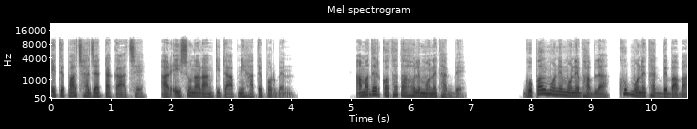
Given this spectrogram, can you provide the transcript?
এতে পাঁচ হাজার টাকা আছে, আর এই সোনার আংটিটা আপনি হাতে পরবেন। আমাদের কথা তাহলে মনে থাকবে গোপাল মনে মনে ভাবলা, খুব মনে থাকবে বাবা,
